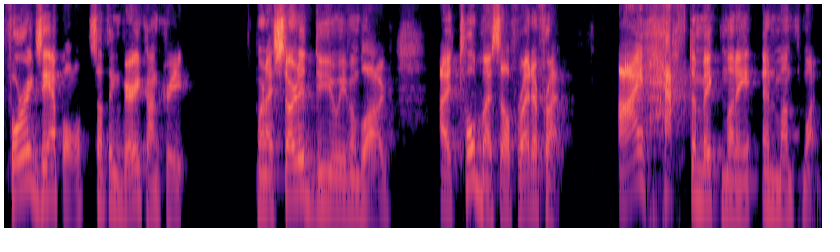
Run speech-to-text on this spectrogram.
For example, something very concrete, when I started Do You Even Blog, I told myself right up front, I have to make money in month one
